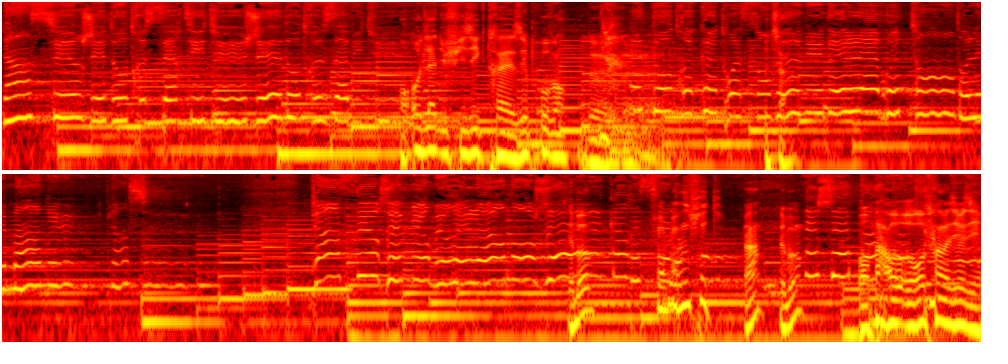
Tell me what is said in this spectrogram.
Bien sûr, j'ai d'autres certitudes, j'ai d'autres habitudes. Bon, Au-delà du physique très éprouvant. de- de- D'autres que toi sont Ça. des lèvres tendres, les mains nues, bien sûr. Bien sûr, j'ai murmuré leur nom, j'ai C'est beau C'est magnifique. Hein C'est beau Bon, on part au, au refrain, vas-y, vas-y.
